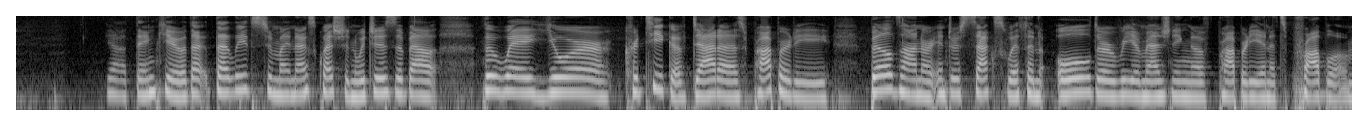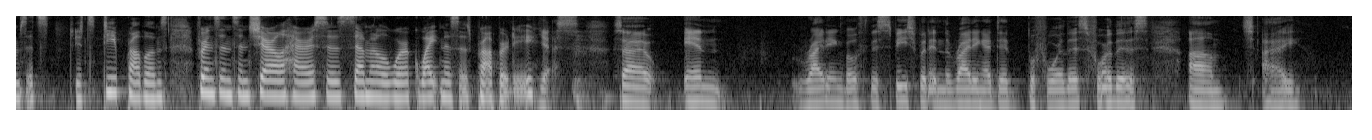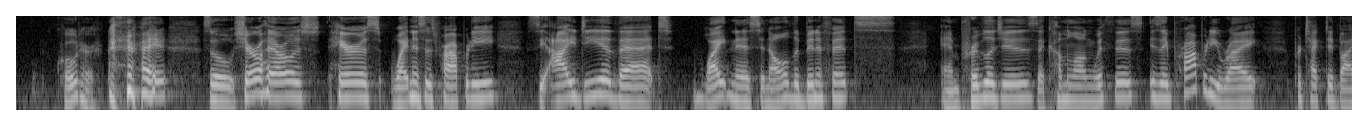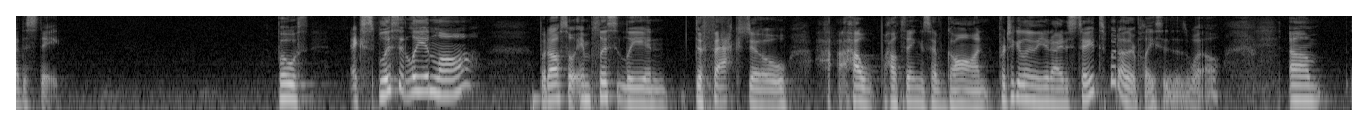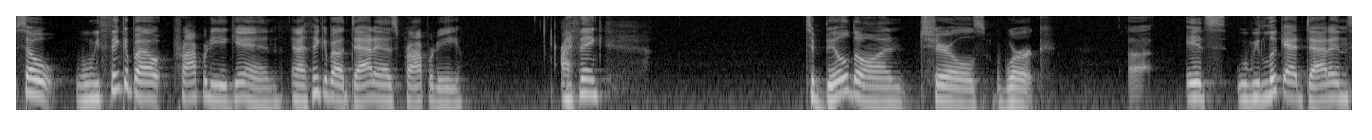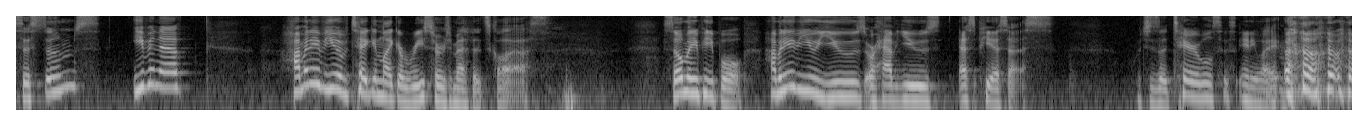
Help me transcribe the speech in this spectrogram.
Yeah, thank you. That that leads to my next question, which is about the way your critique of data as property builds on or intersects with an older reimagining of property and its problems, its its deep problems. For instance, in Cheryl Harris's seminal work, "Whiteness as Property." Yes. So in writing both this speech, but in the writing I did before this, for this, um, I quote her, right? So Cheryl Harris, Harris, whiteness is property. It's the idea that whiteness and all the benefits and privileges that come along with this is a property right protected by the state, both explicitly in law, but also implicitly in de facto how, how things have gone, particularly in the United States, but other places as well. Um, so when we think about property again, and I think about data as property, I think to build on Cheryl's work, uh, it's when we look at data and systems, even if, how many of you have taken like a research methods class? So many people. How many of you use or have used SPSS, which is a terrible system, anyway.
